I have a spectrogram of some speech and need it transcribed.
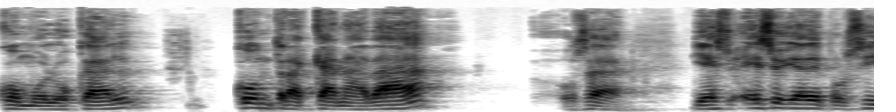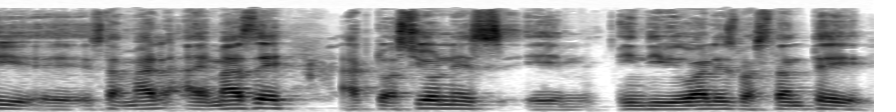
como local contra Canadá, o sea, y eso, eso ya de por sí eh, está mal, además de actuaciones em, individuales bastante,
